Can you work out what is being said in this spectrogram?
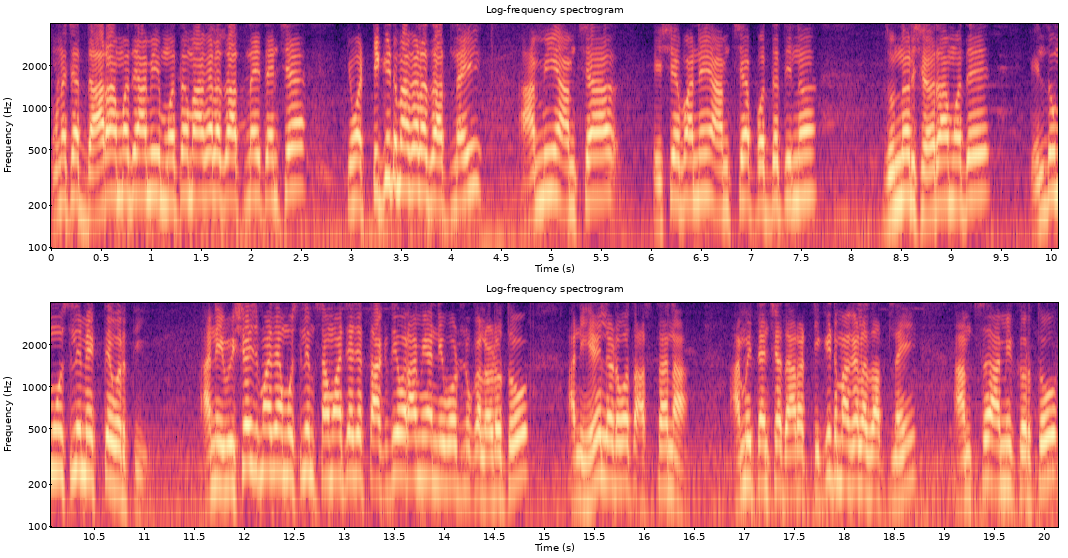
कोणाच्या दारामध्ये आम्ही मतं मागायला जात नाही त्यांच्या किंवा तिकीट मागायला जात नाही. आम्ही आमच्या हिशेबाने आमच्या पद्धतीनं जुन्नर शहरामध्ये हिंदू मुस्लिम एकतेवरती आणि विशेष माझ्या मुस्लिम समाजाच्या ताकदीवर आम्ही या निवडणुका लढवतो. आणि हे लढवत असताना आम्ही त्यांच्या दारात तिकीट मागायला जात नाही. आमचं आम्ही करतो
